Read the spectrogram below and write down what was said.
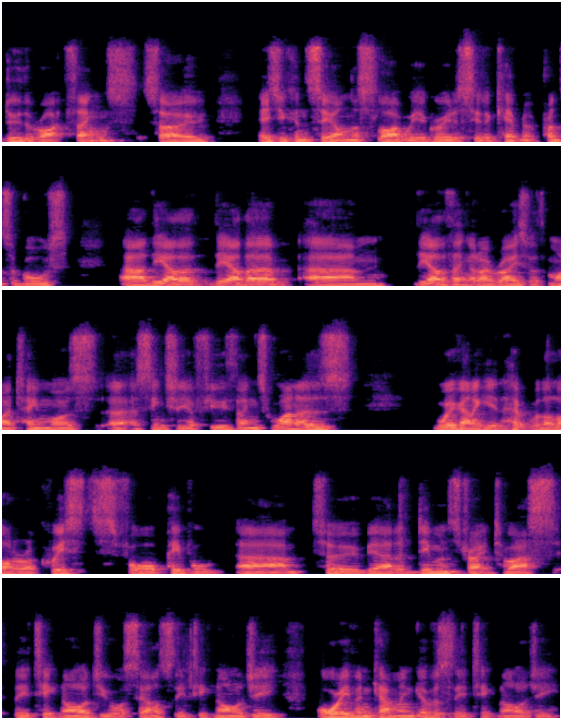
do the right things. So as you can see on this slide, we agreed a set of cabinet principles. Uh, the other, the other, um, the other thing that I raised with my team was uh, essentially a few things. One is we're going to get hit with a lot of requests for people um, to be able to demonstrate to us their technology or sell us their technology or even come and give us their technology.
